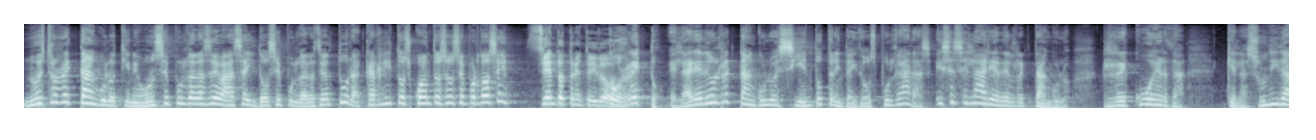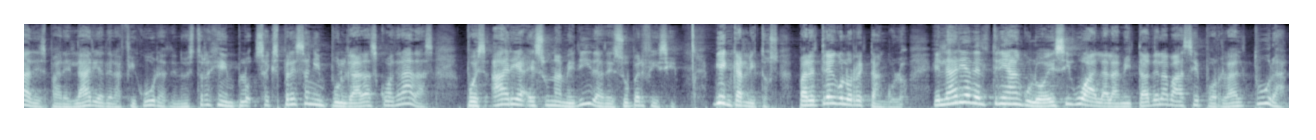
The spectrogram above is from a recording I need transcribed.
nuestro rectángulo tiene 11 pulgadas de base y 12 pulgadas de altura. Carlitos, ¿cuánto es 11 por 12? 132. Correcto, el área de un rectángulo es 132 pulgadas. Ese es el área del rectángulo. Recuerda que las unidades para el área de la figura de nuestro ejemplo se expresan en pulgadas cuadradas, pues área es una medida de superficie. Bien, Carlitos, para el triángulo rectángulo, el área del triángulo es igual a la mitad de la base por la altura.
